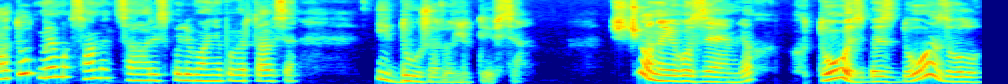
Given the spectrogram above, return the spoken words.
А тут мимо саме цар із полювання повертався і дуже розлютився. Що на його землях хтось без дозволу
